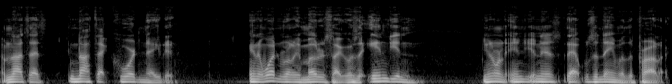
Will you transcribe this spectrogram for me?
I'm not that not that coordinated, and it wasn't really a motorcycle. It was an Indian. You know what an Indian is? That was the name of the product.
